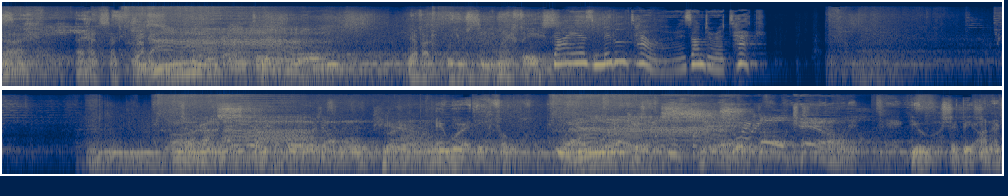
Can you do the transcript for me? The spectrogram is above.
Ah, I had such Never will you see my face. Dire's middle tower is under attack. A worthy fool. Triple kill! You should be honored.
